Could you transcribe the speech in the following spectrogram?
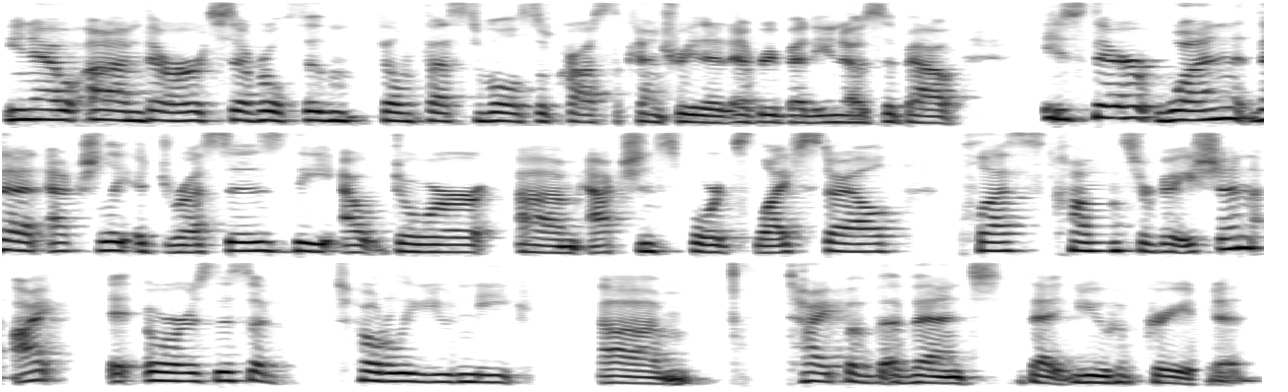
You know, um, there are several film film festivals across the country that everybody knows about. Is there one that actually addresses the outdoor um, action sports lifestyle plus conservation? I or is this a totally unique um, type of event that you have created?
